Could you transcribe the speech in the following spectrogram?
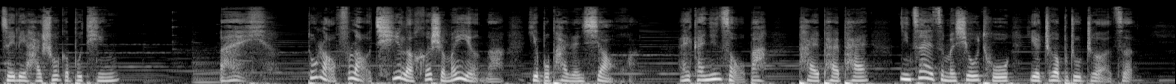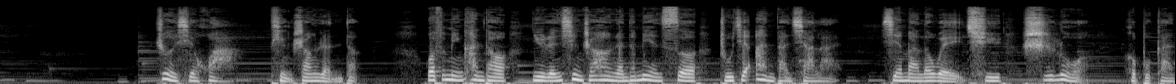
嘴里还说个不停。哎呀，都老夫老妻了，合什么影啊？也不怕人笑话。哎，赶紧走吧，拍拍拍！你再怎么修图也遮不住褶子。这些话挺伤人的。我分明看到女人兴致盎然的面色逐渐暗淡下来，写满了委屈、失落和不甘。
